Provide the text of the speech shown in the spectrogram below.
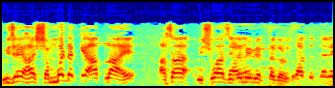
विजय हा शंभर टक्के आपला आहे असा विश्वास इथं मी व्यक्त करतो. सातत्याने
